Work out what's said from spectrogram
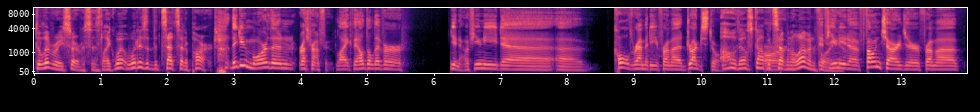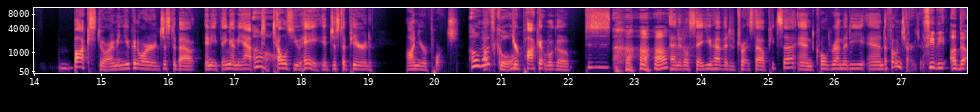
delivery services? Like, what what is it that sets it apart? they do more than restaurant food. Like they'll deliver, you know, if you need a, a cold remedy from a drugstore, Oh, they'll stop at 7-Eleven for if you need a phone charger from a box store, I mean, you can order just about anything. And the app Oh. tells you, hey, it just appeared on your porch. oh, that's cool. Your pocket will go, and it'll say you have a Detroit style pizza and cold remedy and a phone charger. See the uh, the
